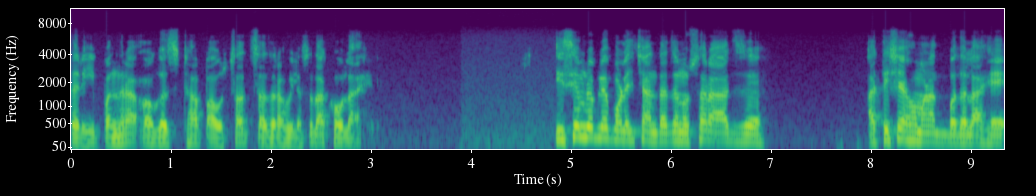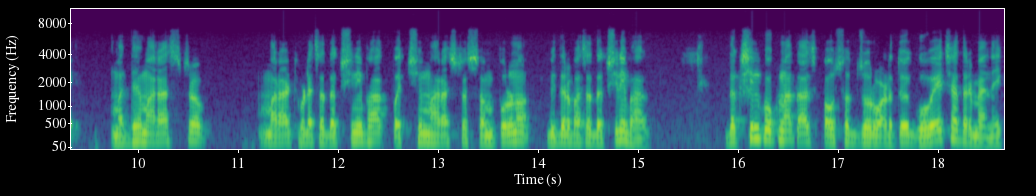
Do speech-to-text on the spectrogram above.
तरी पंधरा ऑगस्ट हा पावसात साजरा होईल असं दाखवलं आहे. ई सी एम डब्ल्यू मॉडेलच्या अंदाजानुसार आज अतिशय हवामानात बदल आहे. मध्य महाराष्ट्र मराठवाड्याचा दक्षिणी भाग पश्चिम महाराष्ट्र संपूर्ण विदर्भाचा दक्षिणी भाग. दक्षिण कोकणात आज पावसात जोर वाढतोय. गोव्याच्या दरम्यान एक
